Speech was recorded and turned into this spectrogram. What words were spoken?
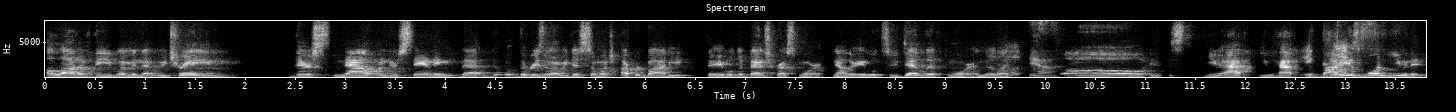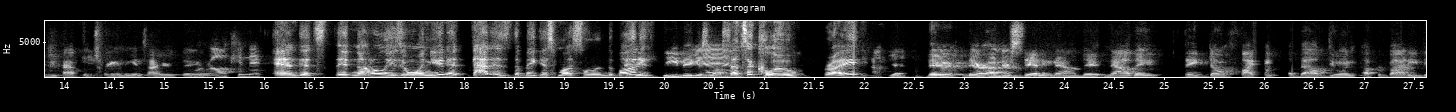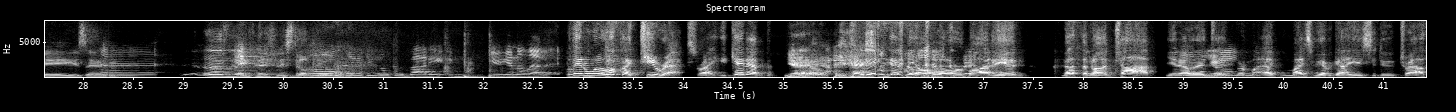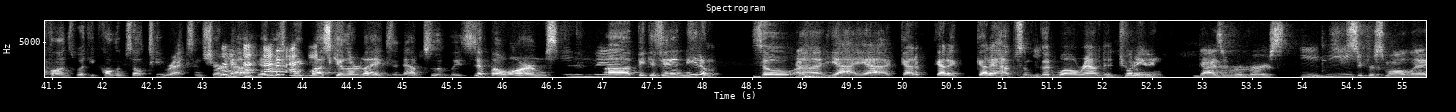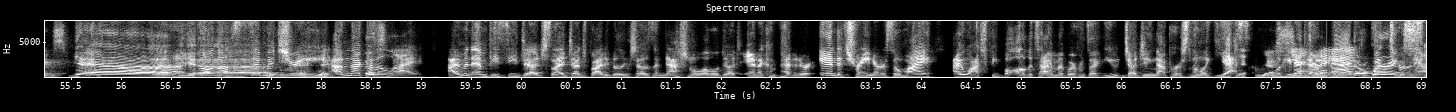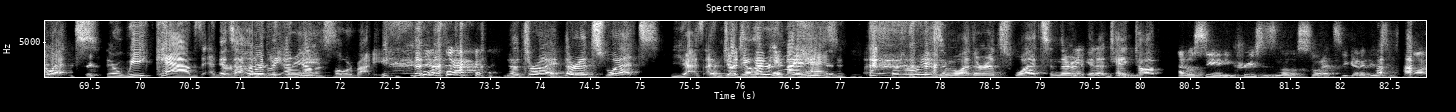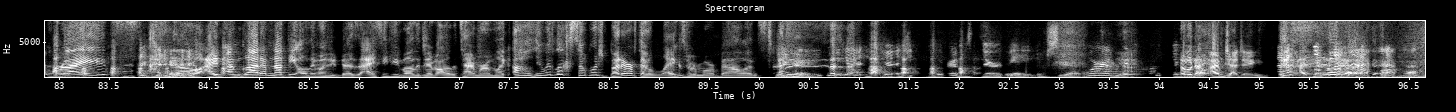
a lot of the women that we train, there's now understanding that the, the reason why we did so much upper body, they're able to bench press more. Now they're able to deadlift more. And they're like, Yeah. oh, it's, you have, you have, the It body is one unit. You have to train the entire thing. we're all connected. and it's it not only is it one unit, that is the biggest muscle in the That is body. the biggest Yeah. muscle. That's a clue, right? Yeah, they're they're understanding now. They now they they don't fight about doing upper body days and uh, they, they, they still do. a oh, little gotta bit. do upper body. You're gonna love it. They don't want to look like T Rex, right? You can't have the Yeah, you know, you got to be all lower body and nothing on top. You know, it, Yeah. it reminds me of a guy I used to do triathlons with. He called himself T Rex, and sure enough, he had these big muscular legs and absolutely zippo arms Oh, uh, because he didn't need them. So uh, yeah, yeah, gotta gotta gotta have some good, well-rounded It's funny. training. Guys are reversed. Mhm. Super small legs. Yeah, Yeah, it's all about symmetry. I'm not gonna lie. I'm an NPC judge, so I judge bodybuilding shows, a national level judge, and a competitor and a trainer. So my I watch people all the time. My boyfriend's like, "You judging that person?" I'm like, "Yes." I'm Yes. looking at their Yeah. mad They're wearing turnout, sweats. their weak calves, and their It's 100 horribly degrees. unbalanced lower body. That's right. They're in sweats. yes, I'm it's judging them 100 in my head. There's a reason why they're in sweats and they're in a tank top. I don't see any creases in those sweats. You got to do some squat. Right? I know. I, I'm glad I'm not the only one who does it. I see people in the gym all the time where I'm like, oh, they would look so much better if their legs were more balanced. We're not judging. We're observing. yeah. We're observing. oh no, I'm judging. I do have a-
